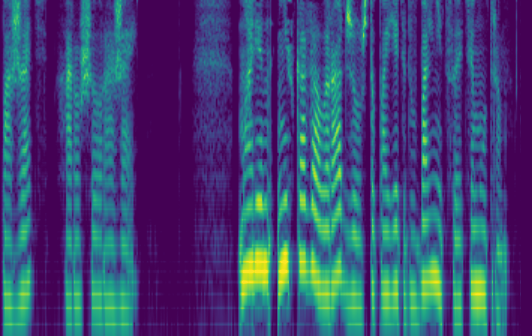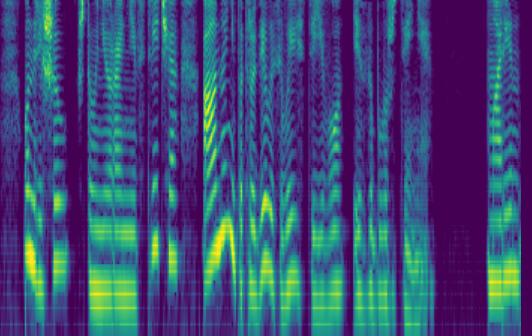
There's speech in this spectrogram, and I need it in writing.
пожать хороший урожай. Марин не сказала Раджу, что поедет в больницу этим утром. Он решил, что у нее ранняя встреча, а она не потрудилась вывести его из заблуждения. Марин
